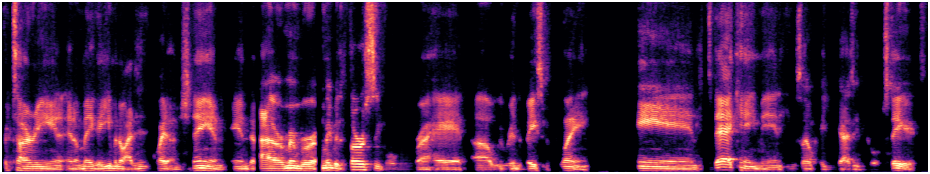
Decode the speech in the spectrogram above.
fraternity and, and, Omega, even though I didn't quite understand. And I remember maybe the third sleepover I had, uh, we were in the basement playing, and his dad came in. He was like, "Okay, you guys need to go upstairs."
